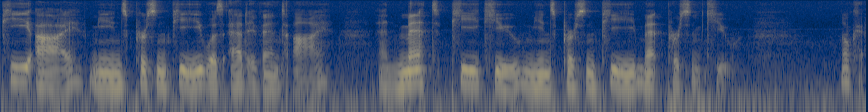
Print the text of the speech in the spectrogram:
pi means person p was at event i. And met pq means person p met person q. Okay,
